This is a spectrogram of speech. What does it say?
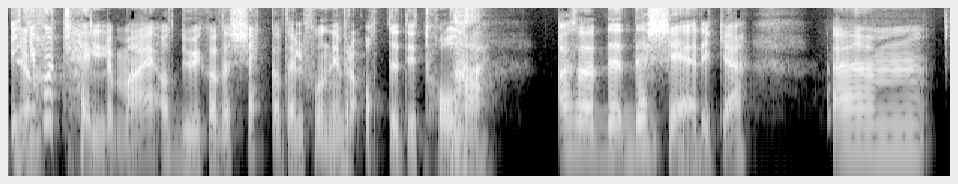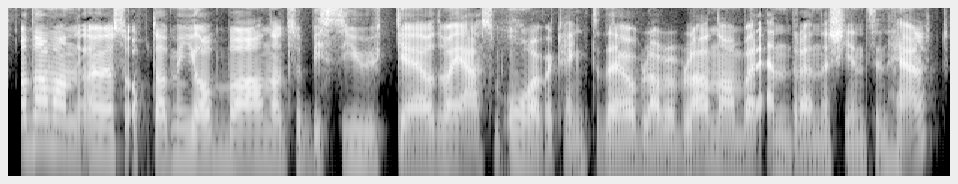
Ikke Ja. fortell meg at du ikke hadde sjekka telefonen din fra åtte til tolv. Nei. Altså, det, det skjer ikke. Um, og da var han også så opptatt med jobb, og han hadde så busy uke, og det var jeg som overtenkte det, og bla, bla, bla, Nå har han bare endra energien sin helt.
